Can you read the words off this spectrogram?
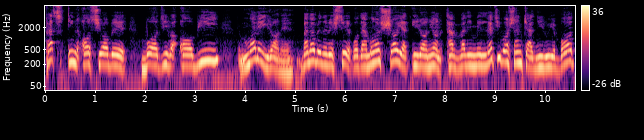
پس این آسیاب بادی و آبی مال ایرانه. بنا به نوشته قدما شاید ایرانیان اولین ملتی باشند که از نیروی باد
